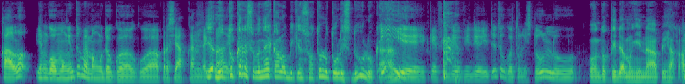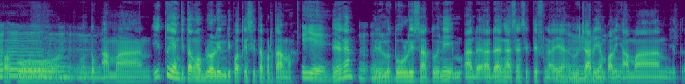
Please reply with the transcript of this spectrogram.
kalau yang gue omongin tuh memang udah gue gua persiapkan Ya lu baik-baik tuh kan sebenarnya kalau bikin sesuatu lu tulis dulu kan. iya kayak video-video itu tuh gue tulis dulu Untuk tidak menghina pihak apa pun, mm-mm. untuk aman. Itu yang kita ngobrolin di podcast kita pertama. iya Ya kan? Mm-mm. Jadi lu tulis satu ini ada ada nggak sensitif nggak ya? Lu cari yang paling aman gitu.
